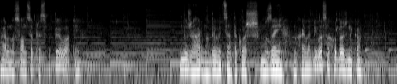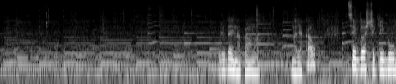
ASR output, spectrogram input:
Гарно сонце присвітило і дуже гарно дивиться також музей Михайла Білоса художника. Людей, напевно, налякав цей дощ, який був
